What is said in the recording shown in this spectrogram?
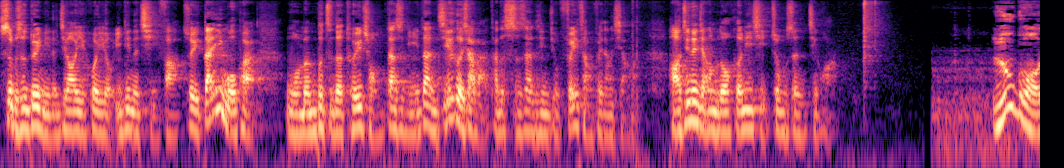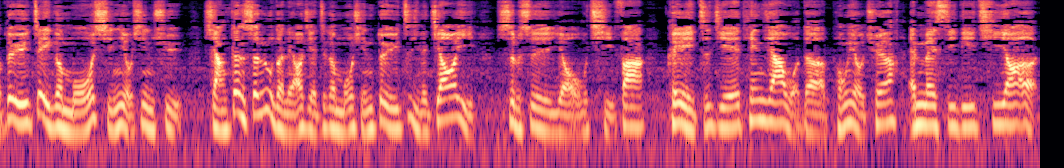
是不是对你的交易会有一定的启发？所以单一模块我们不值得推崇，但是你一旦结合下来，它的实战性就非常非常强了。好，今天讲那么多，和你一起终身进化。如果对于这个模型有兴趣，想更深入的了解这个模型对于自己的交易是不是有启发，可以直接添加我的朋友圈 MACD 七幺二。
